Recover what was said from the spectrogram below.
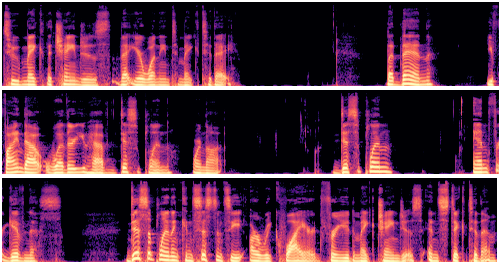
to make the changes that you're wanting to make today. But then you find out whether you have discipline or not. Discipline and forgiveness. Discipline and consistency are required for you to make changes and stick to them.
